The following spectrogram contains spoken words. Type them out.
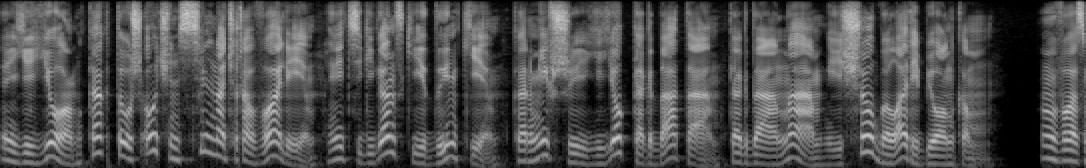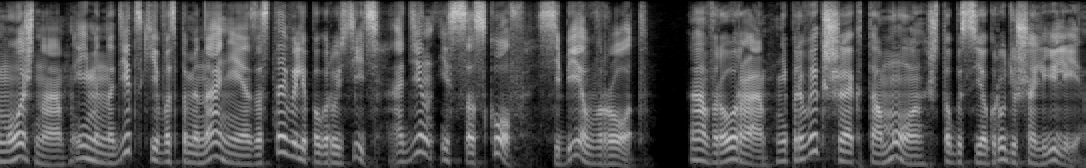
ее как-то уж очень сильно очаровали эти гигантские дыньки, кормившие ее когда-то, когда она еще была ребенком. Возможно, именно детские воспоминания заставили погрузить один из сосков себе в рот. Аврора, не привыкшая к тому, чтобы с ее грудью шалили,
